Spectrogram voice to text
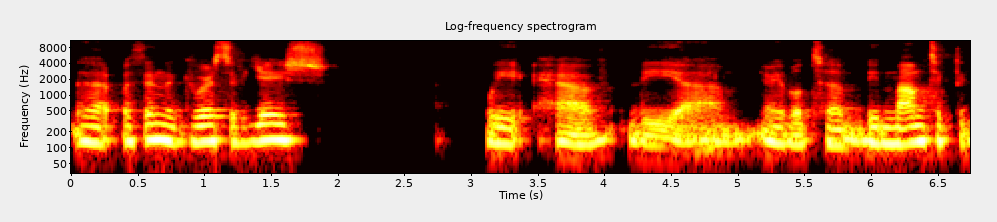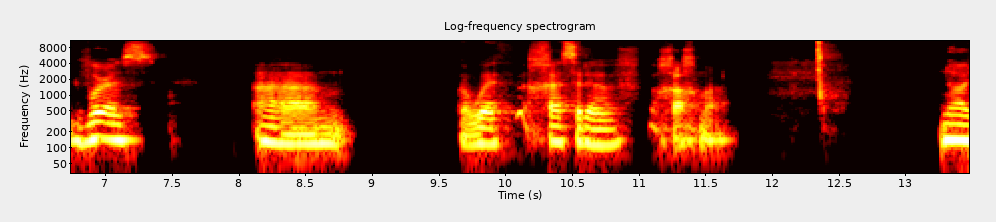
That within the gvuras of yesh, we have the um, you're able to be mamtik the gvuras um, with chesed of chachma. No,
